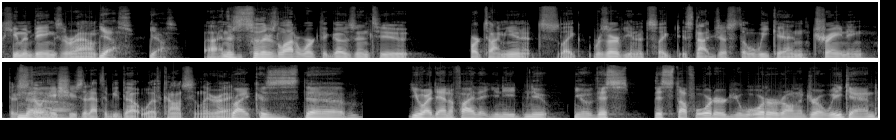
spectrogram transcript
human beings around. Yes, yes. Uh, and there's so there's a lot of work that goes into part-time units, like reserve units. Like it's not just the weekend training. There's still issues that have to be dealt with constantly, right? right because the you identify that you need new you know this this stuff ordered you order it on a drill weekend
